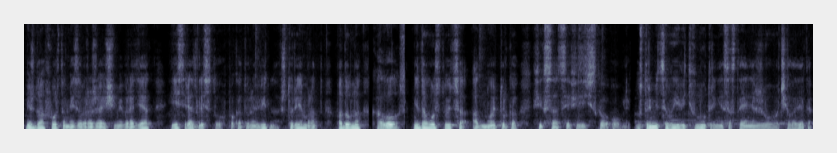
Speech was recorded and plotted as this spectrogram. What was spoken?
Между афортами, изображающими бродяг, есть ряд листов, по которым видно, что Рембрандт, подобно Кало, не довольствуется одной только фиксацией физического облика, но стремится выявить внутреннее состояние живого человека,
